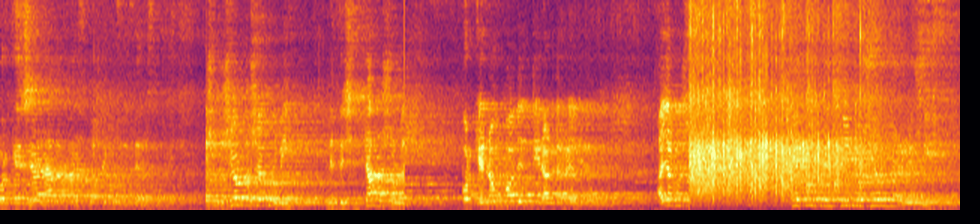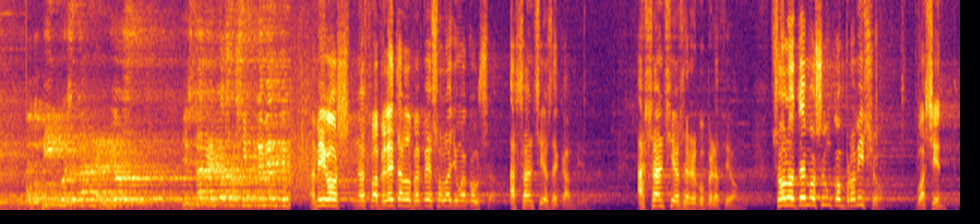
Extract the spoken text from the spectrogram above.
porque xa nada máis poden ofrecer este país. A exclusión do século XX necesitamos solver porque non poden tirar de realidade. Hai algúns... É comprensible o seu nerviosismo. O domingo está nervioso e está nervioso simplemente... Amigos, nas papeletas do PP só hai unha cousa, as ansias de cambio, as ansias de recuperación. Solo temos un compromiso coa xente.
